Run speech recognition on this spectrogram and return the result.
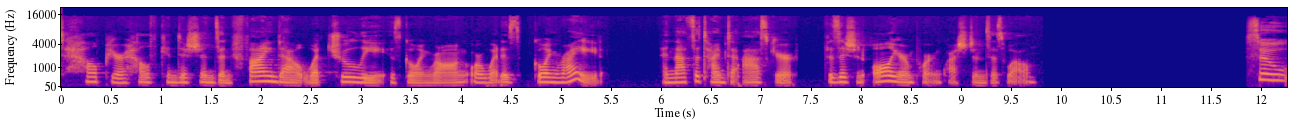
to help your health conditions and find out what truly is going wrong or what is going right. And that's the time to ask your physician all your important questions as well. So,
